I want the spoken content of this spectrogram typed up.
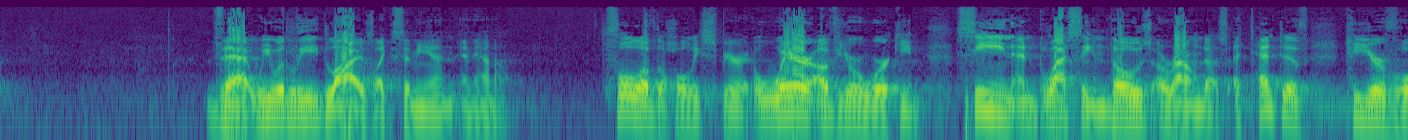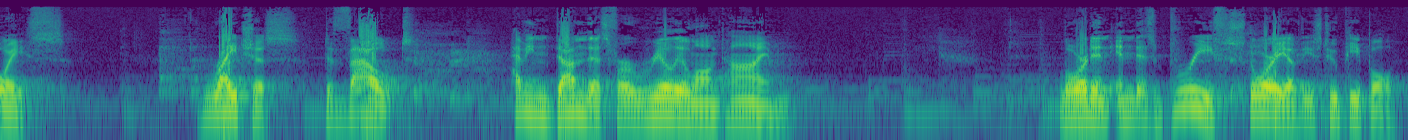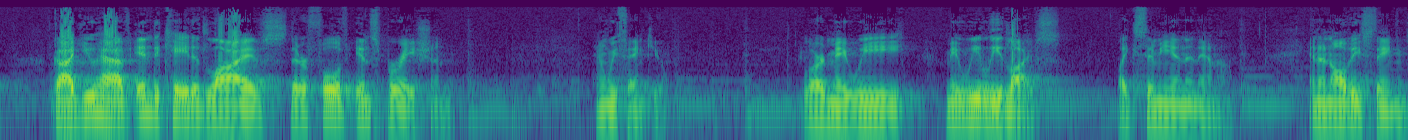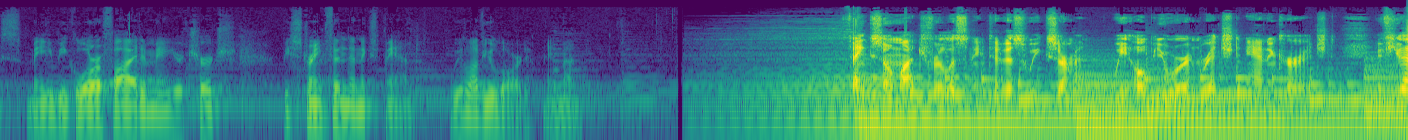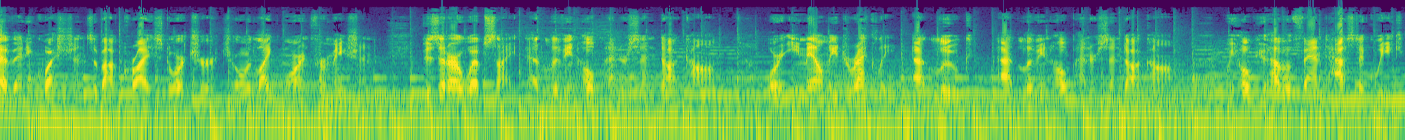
that we would lead lives like Simeon and Anna, full of the Holy Spirit, aware of your working, seeing and blessing those around us, attentive to your voice, righteous, devout, having done this for a really long time. Lord, in, in this brief story of these two people, God, you have indicated lives that are full of inspiration, and we thank you. Lord, may we, may we lead lives like Simeon and Anna. And in all these things, may you be glorified and may your church be strengthened and expand. We love you, Lord. Amen. Thanks so much for listening to this week's sermon. We hope you were enriched and encouraged. If you have any questions about Christ or church or would like more information, visit our website at livinghopehenderson.com or email me directly at luke at livinghopehenderson.com. We hope you have a fantastic week.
